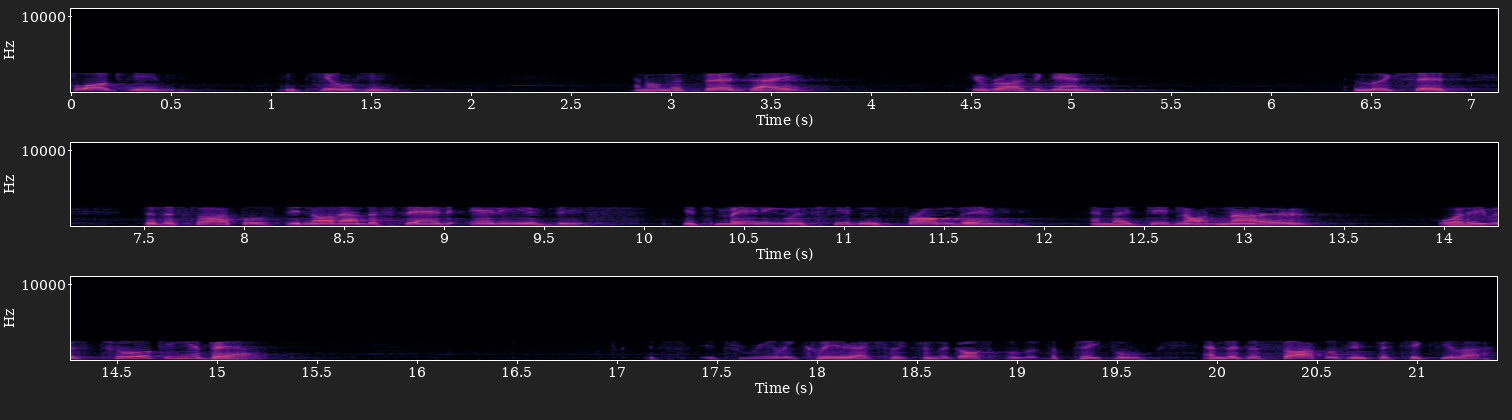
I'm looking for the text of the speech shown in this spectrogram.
flog him, and kill him. And on the third day, he'll rise again. And Luke says, The disciples did not understand any of this. Its meaning was hidden from them, and they did not know what he was talking about. It's, it's really clear actually from the gospel that the people, and the disciples in particular,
